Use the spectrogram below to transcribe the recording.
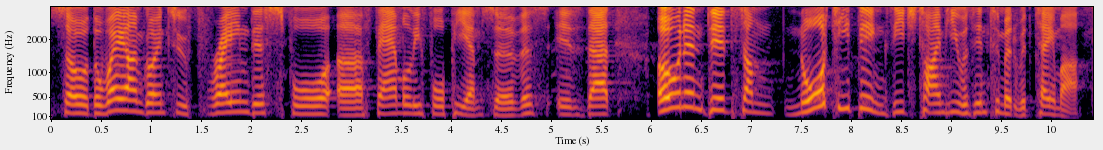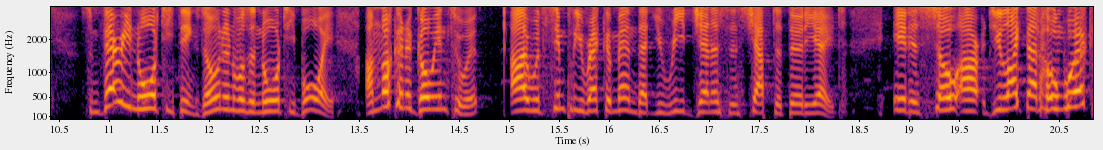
So, the way I'm going to frame this for a family 4 p.m. service is that Onan did some naughty things each time he was intimate with Tamar. Some very naughty things. Onan was a naughty boy. I'm not going to go into it. I would simply recommend that you read Genesis chapter 38. It is so R. Do you like that homework?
